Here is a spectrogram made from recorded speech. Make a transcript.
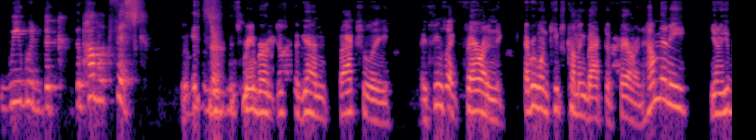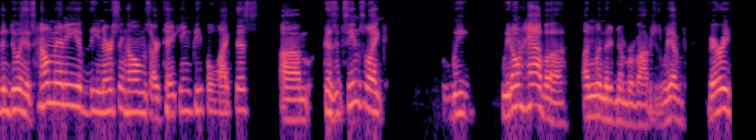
we would the the public fisc. Ms. Greenberg, just again, factually, it seems like Farren, everyone keeps coming back to Farren. How many, you know, you've been doing this, how many of the nursing homes are taking people like this? Um, because it seems like we we don't have a unlimited number of options. We have very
